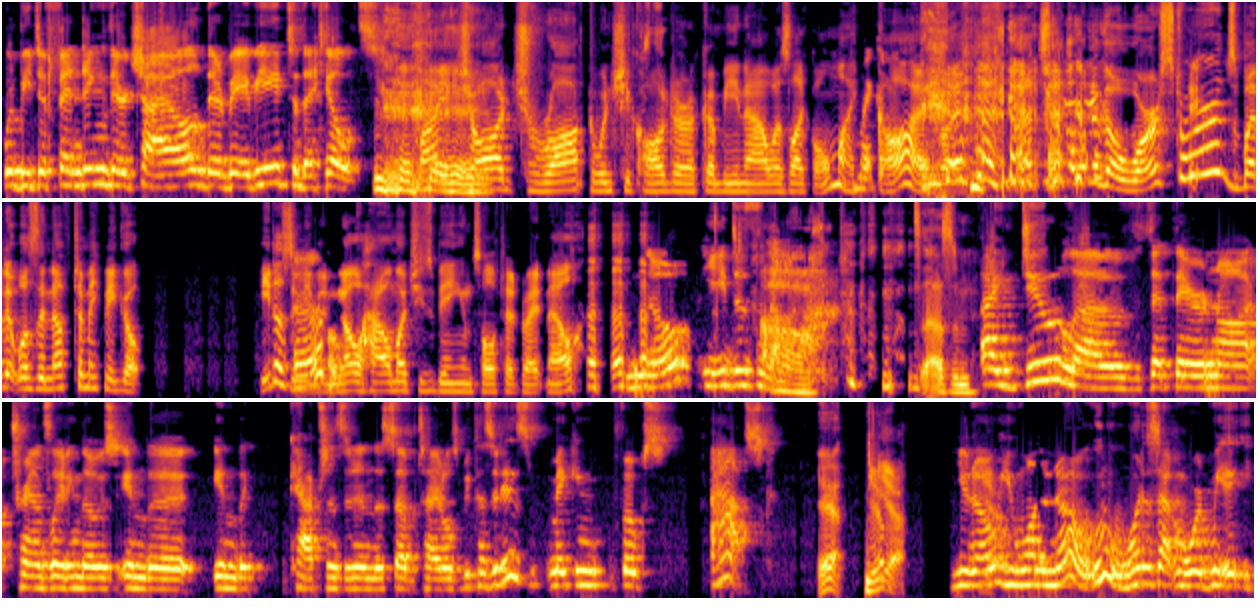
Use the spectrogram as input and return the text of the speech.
would be defending their child, their baby, to the hilt." My jaw dropped when she called her a Kamina. I was like, "Oh my, my god!" Like, that's one of the worst words, but it was enough to make me go. He doesn't Oh. even know how much he's being insulted right now. no, he does not. Oh, It's awesome. I do love that they're not translating those in the in the captions and in the subtitles because it is making folks ask. Yep. Yeah. You know, Yeah. you want to know, ooh, what does that word mean?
